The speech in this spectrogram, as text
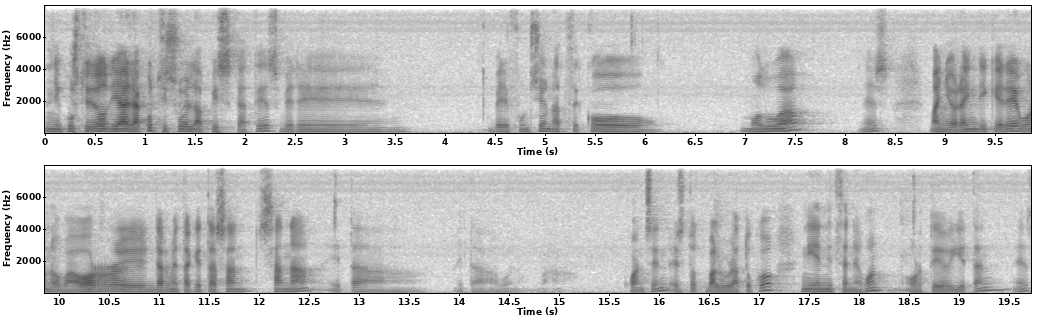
Nik uste dut ja erakutsi zuela pizkatez, bere bere funtzionatzeko modua, ez? Baina oraindik ere, bueno, ba hor eh, indarmetaketa san sana eta eta bueno, ba joan zen, ez dut baluratuko, nien nitzen egon orte horietan, ez?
